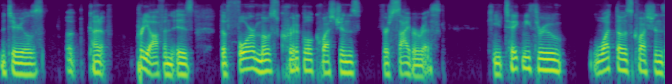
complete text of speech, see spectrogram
materials uh, kind of pretty often is the four most critical questions for cyber risk. Can you take me through what those questions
